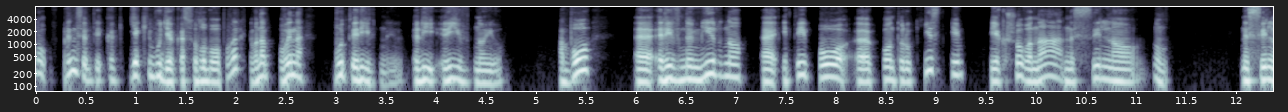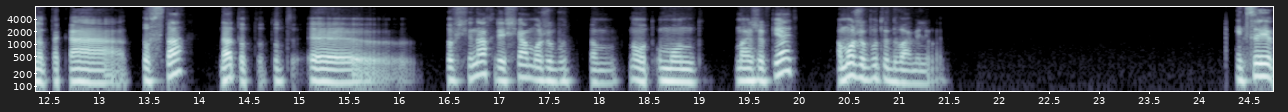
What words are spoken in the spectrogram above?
ну, в принципі, як як і будь-яка суглобова поверхня, вона повинна бути рівною рі рівною або, е, рівномірно, е, іти по, е, контуру кістки, якщо вона не сильно, ну, не сильно така товста, да, тобто тут, е, товщина хряща може бути там, ну, от умовно, майже 5, а може бути 2 міліметри. І це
